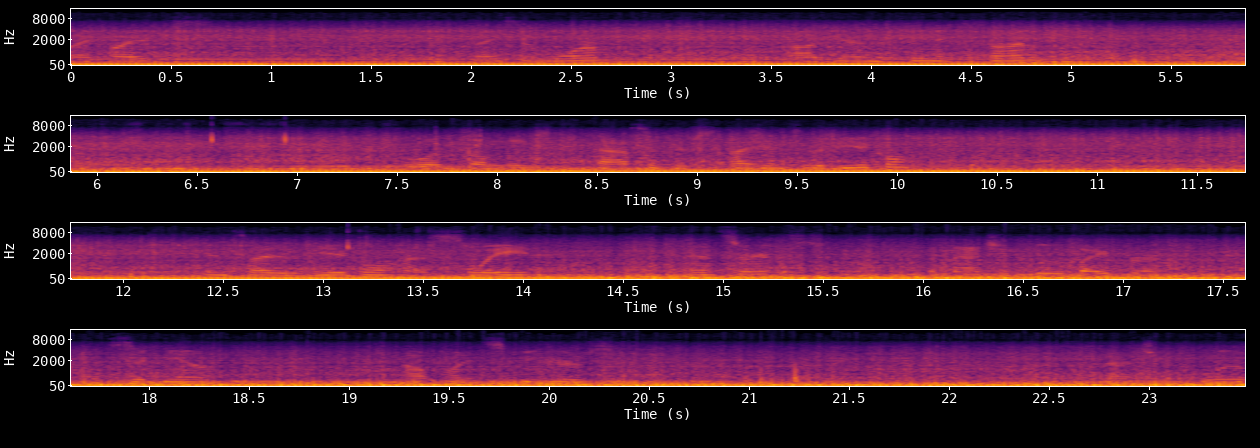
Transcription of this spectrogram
Side pipes nice and warm out here in the Phoenix sun. We'll look from the passenger side into the vehicle. Inside of the vehicle has suede inserts, the matching blue Viper insignia, Alpine speakers, matching blue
